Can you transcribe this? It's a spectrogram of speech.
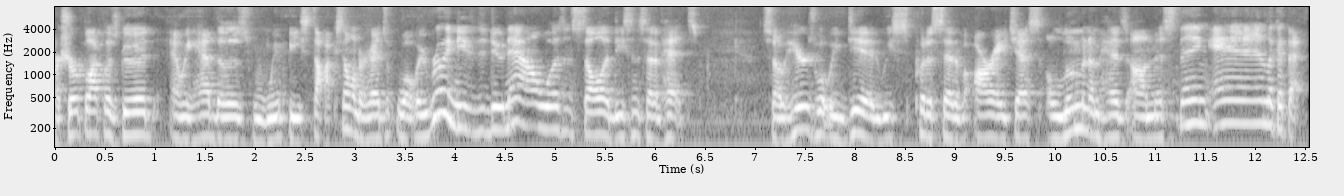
our short block was good, and we had those wimpy stock cylinder heads. What we really needed to do now was install a decent set of heads. So here's what we did. We put a set of RHS aluminum heads on this thing, and look at that.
